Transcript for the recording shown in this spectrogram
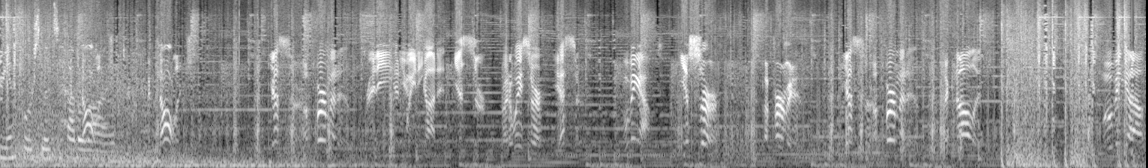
Reinforcements have arrived. Acknowledge. Yes, sir. Affirmative. Ready and waiting. Got it. Yes, sir. Right away, sir. Yes, sir. Moving out. Yes, sir. Affirmative. Yes, sir. Affirmative. Acknowledge. Moving out.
